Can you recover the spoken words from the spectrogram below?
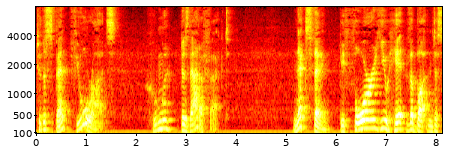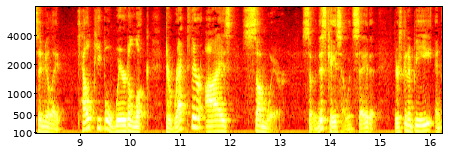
to the spent fuel rods? Whom does that affect? Next thing, before you hit the button to simulate, tell people where to look. Direct their eyes somewhere. So in this case, I would say that there's going to be an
